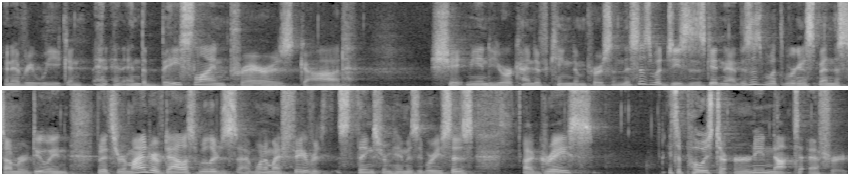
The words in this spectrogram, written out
and every week? And, and, and the baseline prayer is God, shape me into your kind of kingdom person. This is what Jesus is getting at. This is what we're going to spend the summer doing. But it's a reminder of Dallas Willard's, uh, one of my favorite things from him is where he says, uh, grace, it's opposed to earning, not to effort.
